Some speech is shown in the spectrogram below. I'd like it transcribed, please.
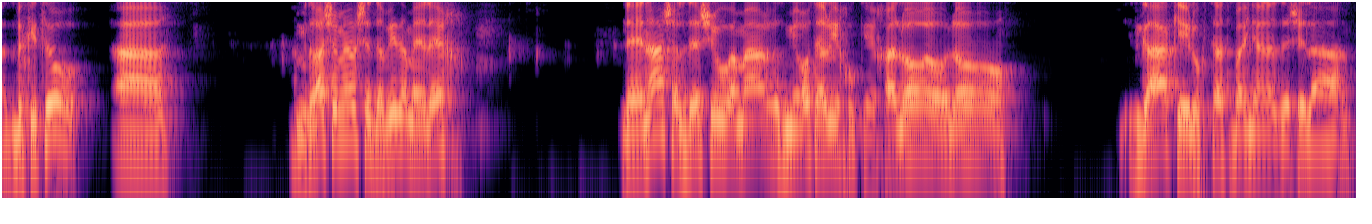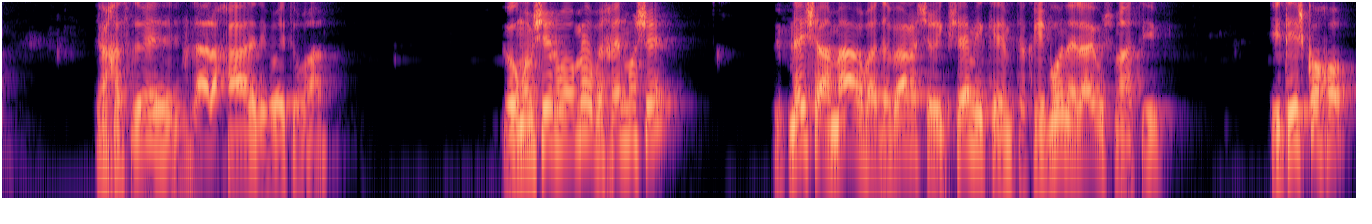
אז בקיצור, המדרש אומר שדוד המלך נענש על זה שהוא אמר זמירות האלו לי חוקיך, לא, לא התגאה כאילו קצת בעניין הזה של היחס להלכה, לדברי תורה, והוא ממשיך ואומר וכן משה מפני שאמר והדבר אשר יקשה מכם תקריבון אליי ושמעתי התיש כוחו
